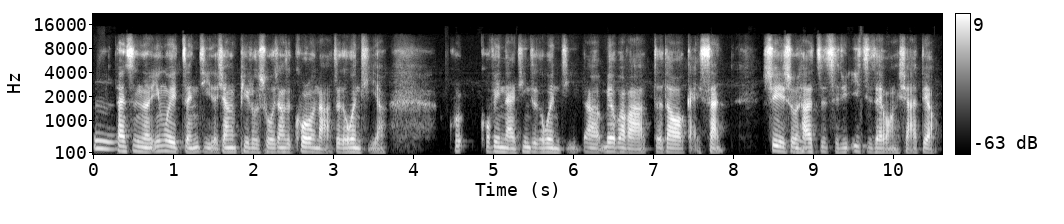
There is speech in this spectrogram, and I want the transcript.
嗯，但是呢，因为整体的像譬如说像是 Corona 这个问题啊，COVID-19 这个问题啊，没有办法得到改善，所以说他的支持率一直在往下掉。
